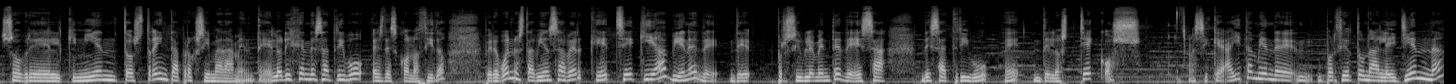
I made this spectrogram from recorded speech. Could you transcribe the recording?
sobre el 530 aproximadamente. El origen de esa tribu es desconocido, pero bueno, está bien saber que Chequia viene de, de posiblemente de esa, de esa tribu, ¿eh? de los checos. Así que hay también, de, por cierto, una leyenda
